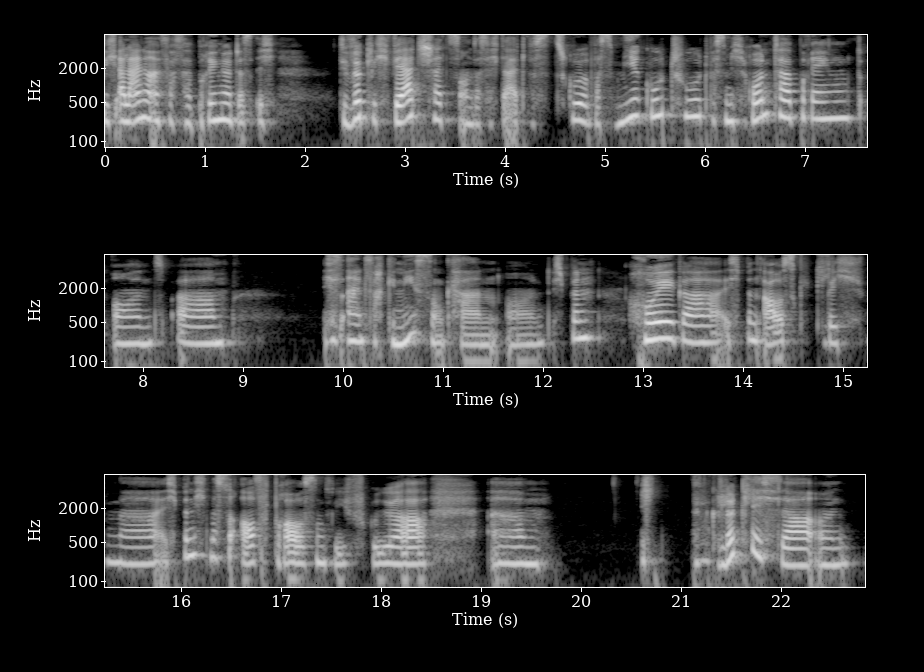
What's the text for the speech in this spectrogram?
die ich alleine einfach verbringe, dass ich die wirklich wertschätze und dass ich da etwas tue, was mir gut tut, was mich runterbringt und ähm, ich es einfach genießen kann. Und ich bin ruhiger, ich bin ausgeglichener, ich bin nicht mehr so aufbrausend wie früher. Ähm, ich bin glücklicher und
